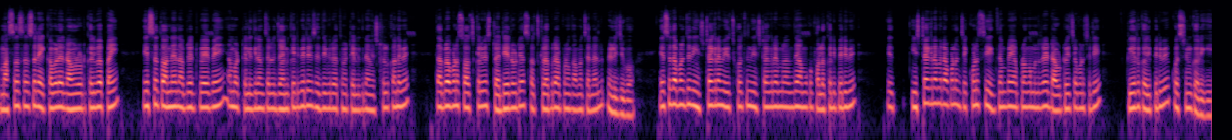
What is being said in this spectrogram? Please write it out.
ମାସ ଶେଷରେ ଏକାବେଳେ ଡାଉନଲୋଡ଼ କରିବା ପାଇଁ ଏ ସହିତ ଅନ୍ୟାନ୍ୟ ଅପଡ଼େଟ୍ ପାଇବା ପାଇଁ ଆମ ଟେଲିଗ୍ରାମ ଚ୍ୟାନେଲ୍ ଜଏନ୍ କରିପାରିବେ ସେଥିପାଇଁ ପ୍ରଥମେ ଟେଲିଗ୍ରାମ ଇନଷ୍ଟଲ୍ କରିନେବେ ତାପରେ ଆପଣ ସର୍ଚ୍ଚ କରିବେ ଷ୍ଟଡିୟର ଓଡ଼ିଆ ସର୍ଚ୍ଚ କଲା ପରେ ଆପଣଙ୍କୁ ଆମ ଚ୍ୟାନେଲ୍ ମିଳିଯିବ ଏ ସହିତ ଆପଣ ଯଦି ଇନଷ୍ଟାଗ୍ରାମ ୟୁଜ୍ କରୁଛନ୍ତି ଇନଷ୍ଟାଗ୍ରାମରେ ମଧ୍ୟ ଆମକୁ ଫଲୋ କରିପାରିବେ ଇନଷ୍ଟାଗ୍ରାମରେ ଆପଣ ଯେକୌଣସି ଏକ୍ଜାମ୍ ପାଇଁ ଆପଣଙ୍କ ମନରେ ଡାଉଟ୍ ରହିଛି ଆପଣ ସେଠି କ୍ଲିୟର୍ କରିପାରିବେ କ୍ୱେଶ୍ଚିନ୍ କରିକି।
